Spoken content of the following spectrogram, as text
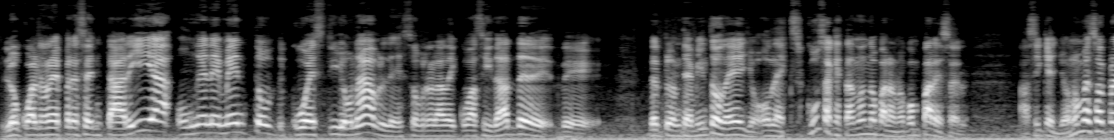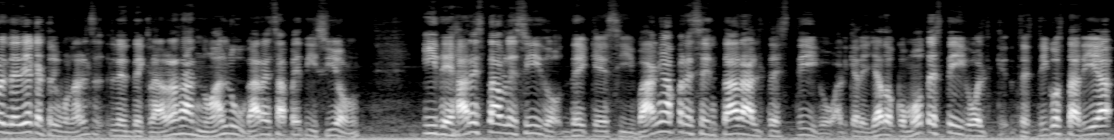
Lo cual representaría un elemento cuestionable sobre la adecuacidad de, del planteamiento de ellos o la excusa que están dando para no comparecer. Así que yo no me sorprendería que el tribunal les declarara no al lugar a esa petición y dejar establecido de que si van a presentar al testigo, al querellado como testigo, el testigo estaría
